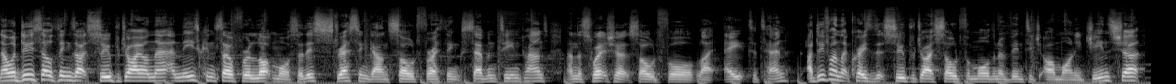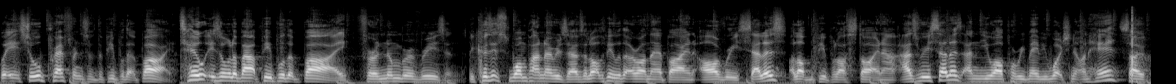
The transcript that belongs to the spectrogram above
Now I do sell things like Superdry on there and these can sell for a lot more. So this dressing gown sold for I think 17 pounds and the sweatshirt sold for like eight to 10. I do find that crazy that Superdry sold for more than a vintage Armani jeans shirt, but it's all preference of the people that buy. Tilt is all about people that buy for a number of reasons. Because it's one pound no reserves, a lot of the people that are on there buying are resellers. A lot of the people are starting out as resellers and you are probably maybe watching it on here. So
